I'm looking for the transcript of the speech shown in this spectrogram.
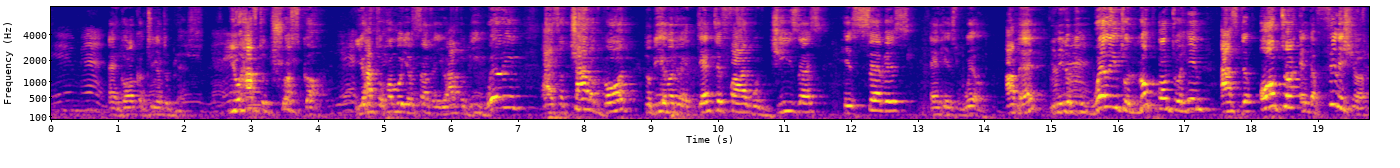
Amen. And God continued to bless. Amen. You have to trust God. You have to humble yourself and you have to be willing as a child of God to be able to identify with Jesus, his service, and his will. Amen. You need to be willing to look unto him as the author and the finisher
